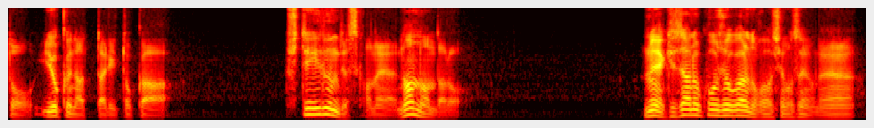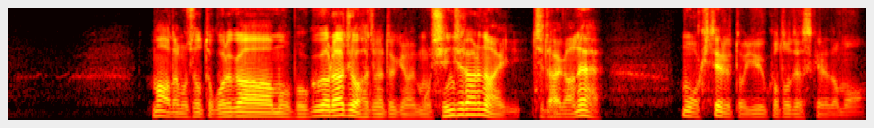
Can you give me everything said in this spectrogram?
と良くなったりとかしているんですかね？何なんだろう？ね機材の向上があるのかもしれませんよね。まあでもちょっとこれがもう僕がラジオを始めた時はもう信じられない時代がねもう来てるということですけれども。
